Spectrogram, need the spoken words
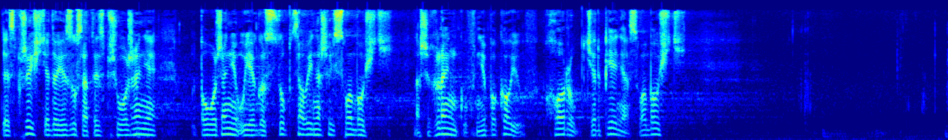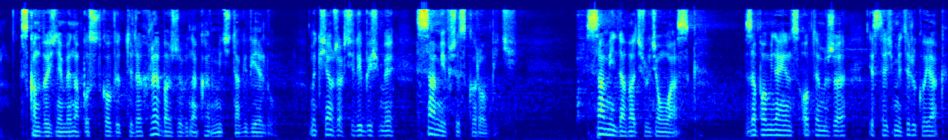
To jest przyjście do Jezusa, to jest przyłożenie, położenie u Jego stóp całej naszej słabości, naszych lęków, niepokojów, chorób, cierpienia, słabości. Skąd weźmiemy na pustkowiu tyle chleba, żeby nakarmić tak wielu? My, księża, chcielibyśmy sami wszystko robić, sami dawać ludziom łaskę, zapominając o tym, że jesteśmy tylko jak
